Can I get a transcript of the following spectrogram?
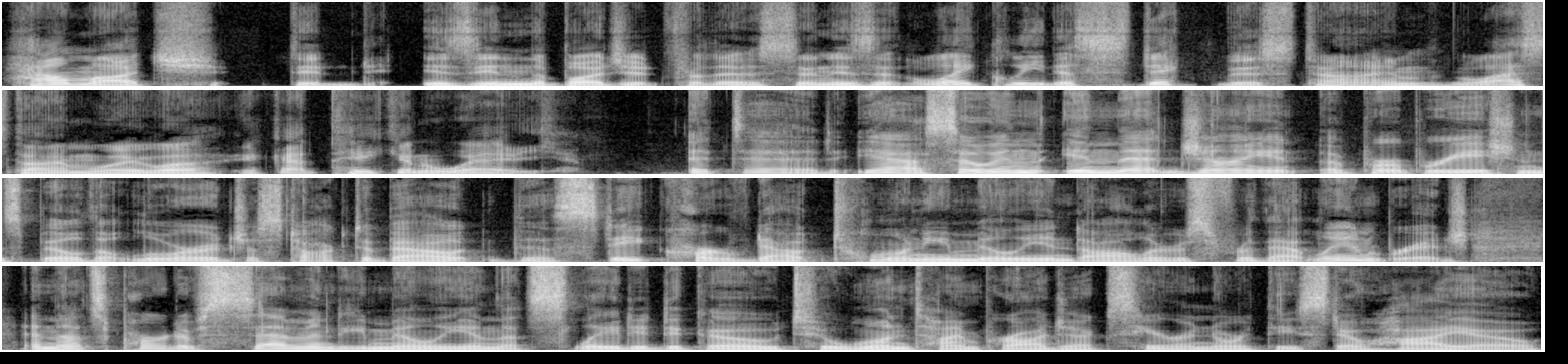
How much did is in the budget for this, and is it likely to stick this time? The last time, Leila, it got taken away. It did. Yeah. So in in that giant appropriations bill that Laura just talked about, the state carved out 20 million dollars for that land bridge, and that's part of 70 million that's slated to go to one-time projects here in Northeast Ohio.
